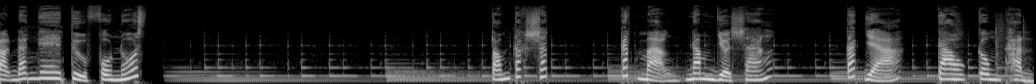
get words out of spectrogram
Bạn đang nghe từ Phonos. Tóm tắt sách Cách mạng 5 giờ sáng Tác giả Cao Công Thành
